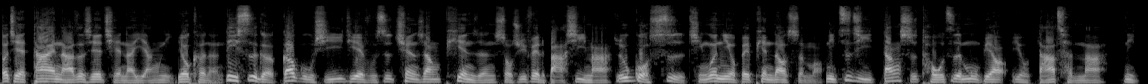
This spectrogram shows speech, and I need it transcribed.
而且他还拿这些钱来养你，有可能。第四个，高股息 ETF 是券商骗人手续费的把戏吗？如果是，请问你有被骗到什么？你自己当时投资的目标有达成吗？你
